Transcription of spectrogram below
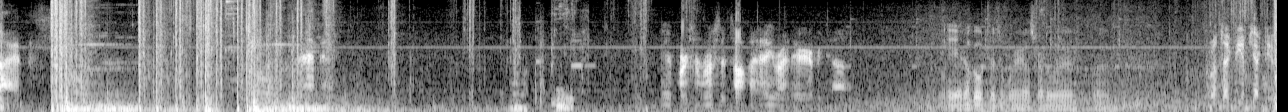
Alright. Yeah, person rush the top of A right there every time. Yeah, don't go to the warehouse right away. Fuck. Protect the objectives.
